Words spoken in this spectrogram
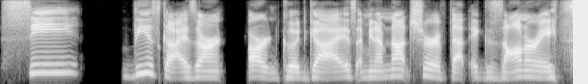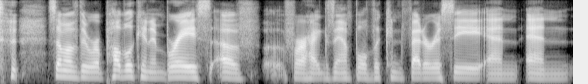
"See, these guys aren't aren't good guys. I mean, I'm not sure if that exonerates some of the Republican embrace of, uh, for example, the Confederacy and and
